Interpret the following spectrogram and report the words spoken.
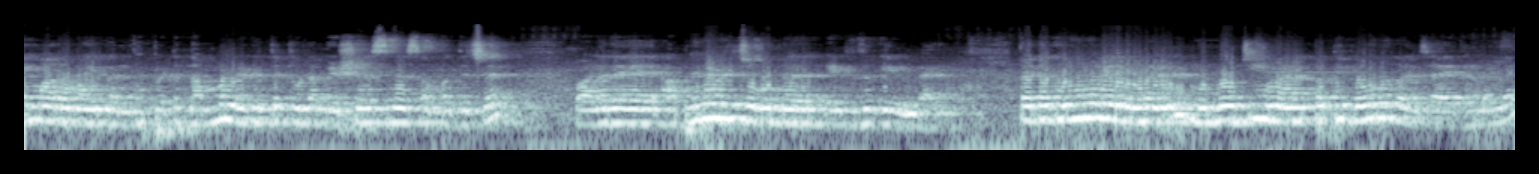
എം ആറുമായി ബന്ധപ്പെട്ട് നമ്മൾ എടുത്തിട്ടുള്ള മെഷേഴ്സിനെ സംബന്ധിച്ച് വളരെ അഭിനന്ദിച്ചുകൊണ്ട് എഴുതുകയുണ്ടായി. തന്റെ കുഞ്ഞുങ്ങളെ നിങ്ങൾ മുന്നൂറ്റി നാൽപ്പത്തി മൂന്ന് പഞ്ചായത്തുകളിലെ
